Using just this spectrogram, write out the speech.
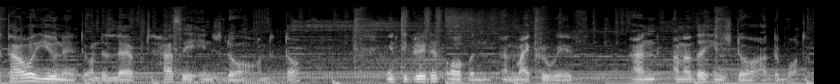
The tower unit on the left has a hinge door on the top, integrated oven and microwave and another hinge door at the bottom.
